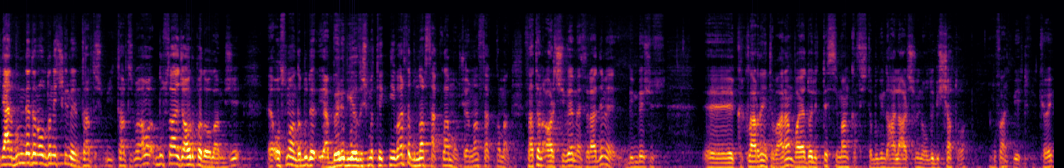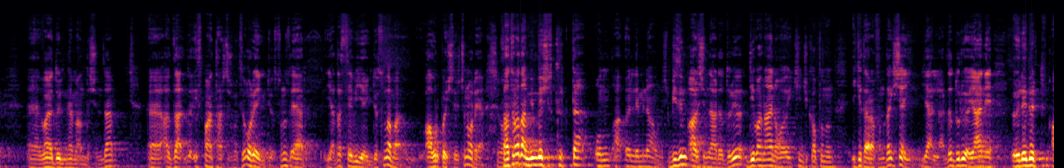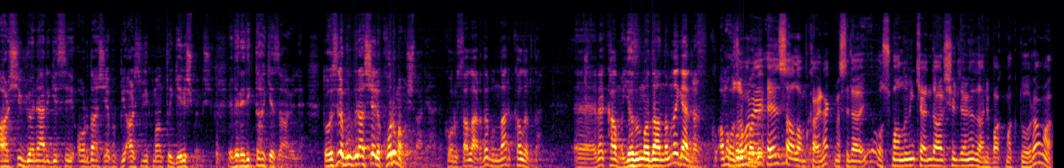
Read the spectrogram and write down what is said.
yani bunun neden olduğunu hiç bilmiyorum tartışma, tartışma ama bu sadece Avrupa'da olan bir şey. E, Osmanlı'da bu ya böyle bir yazışma tekniği varsa bunlar saklanmamış. Olan saklamak. Zaten arşive mesela değil mi 1500 e, 40'lardan itibaren Valladolid'de Simancas işte bugün de hala arşivin olduğu bir şato. Ufak bir köy. E, Valladolid'in hemen dışında. E, İspanya tartışması oraya gidiyorsunuz eğer ya da Sevilla'ya gidiyorsunuz ama Avrupa işleri için oraya. Zaten adam 1540'ta onun önlemini almış. Bizim arşivlerde duruyor. Divanhane o ikinci kapının iki tarafındaki şey yerlerde duruyor. Yani öyle bir arşiv yönergesi oradan şey yapıp bir arşivlik mantığı gelişmemiş. E, Venedik'te keza öyle. Dolayısıyla bu biraz şeyle korumamışlar yani. Korusalar da bunlar kalırdı. E, ve kalma. Yazılmadığı anlamına gelmez. Ama o zaman korunmadı. en sağlam kaynak mesela Osmanlı'nın kendi arşivlerine de hani bakmak doğru ama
